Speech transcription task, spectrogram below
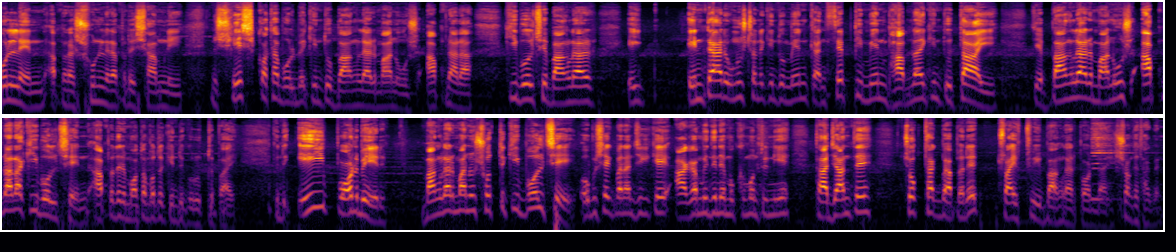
বললেন, আপনারা শুনলেন আপনাদের সামনেই শেষ কথা বলবে কিন্তু বাংলার মানুষ। আপনারা কি বলছে বাংলার এই এন্টায়ার অনুষ্ঠানে কিন্তু মেন কনসেপ্টই মেন ভাবনায় কিন্তু তাই যে বাংলার মানুষ আপনারা কি বলছেন, আপনাদের মতামত কিন্তু গুরুত্ব পায়। কিন্তু এই পর্বের বাংলার মানুষ সত্যি কি বলছে? অভিষেক ব্যানার্জিকে আগামী দিনে মুখ্যমন্ত্রী নিয়ে তা জানতে চোখ থাকবে আপনাদের ট্রাইভ টুই বাংলার পর্দায়। সঙ্গে থাকবেন।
